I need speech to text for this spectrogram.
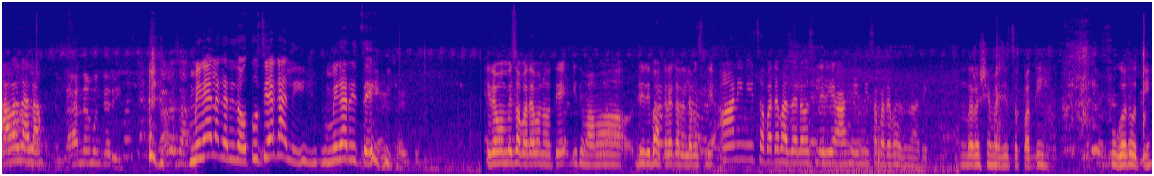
आवाज आला. मी गायला घरी जाऊ? तूच ये खाली. मी घरीच आहे. इथे मम्मी चपात्या बनवते. इथे मामा दीदी भाकऱ्या करायला बसली. आणि मी चपात्या भाजायला बसलेली आहे. मी चपात्या भाजणार आहे. सुंदर अशी माझी चपाती फुगत होती.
